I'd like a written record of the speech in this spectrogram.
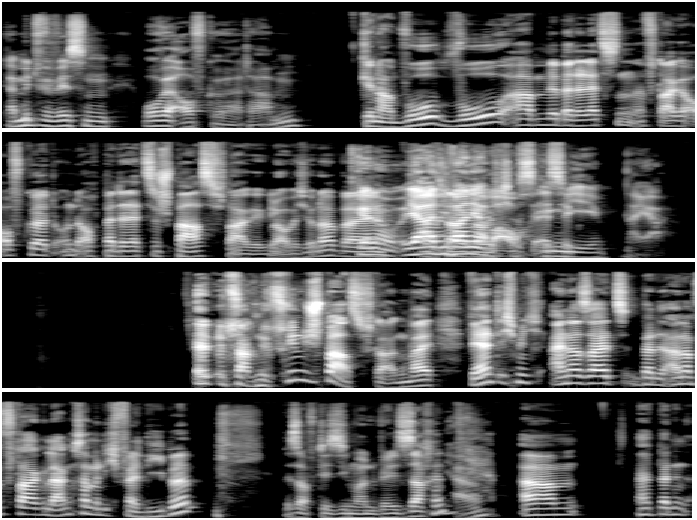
damit wir wissen, wo wir aufgehört haben. Genau, wo, wo haben wir bei der letzten Frage aufgehört und auch bei der letzten Spaßfrage, glaube ich, oder? Weil genau, ja, die da, waren ja aber auch irgendwie, naja. Äh, Ich sag nichts gegen die Spaßfragen, weil während ich mich einerseits bei den anderen Fragen langsam in dich verliebe, bis auf die Simon Will-Sache, Ja. ähm, äh, bei den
